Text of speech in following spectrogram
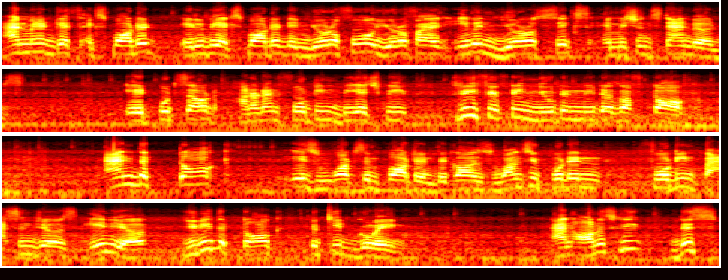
And when it gets exported, it'll be exported in Euro 4, Euro 5, even Euro 6 emission standards. It puts out 114 bhp, 315 newton meters of torque. And the torque is what's important because once you put in 14 passengers in here, you need the torque to keep going. And honestly, this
